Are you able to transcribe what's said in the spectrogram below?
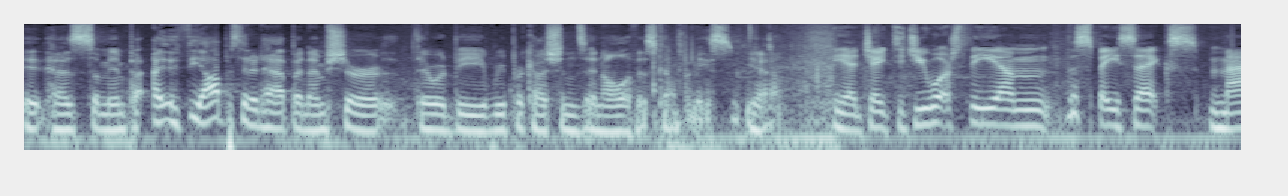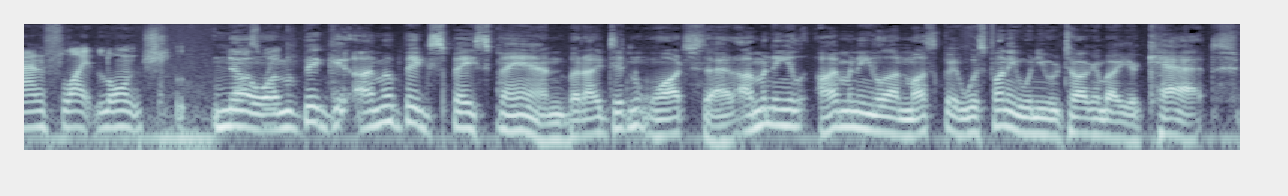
it has some impact. If the opposite had happened, I'm sure there would be repercussions in all of his companies. Yeah. Yeah, Jake, did you watch the um the SpaceX man flight launch? last No, I'm a big I'm a big space fan, but I didn't watch that. I'm an El- I'm an Elon Musk. But it was funny when you were talking about your cat.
